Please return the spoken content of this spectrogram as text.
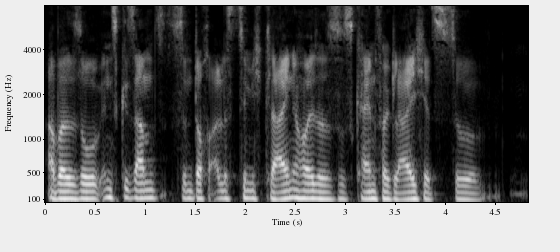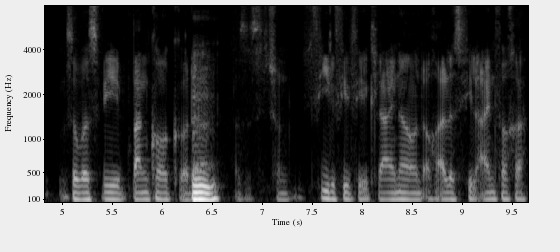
Aber so insgesamt sind doch alles ziemlich kleine Häuser. Es ist kein Vergleich jetzt zu sowas wie Bangkok oder Mhm. also es ist schon viel, viel, viel kleiner und auch alles viel einfacher.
